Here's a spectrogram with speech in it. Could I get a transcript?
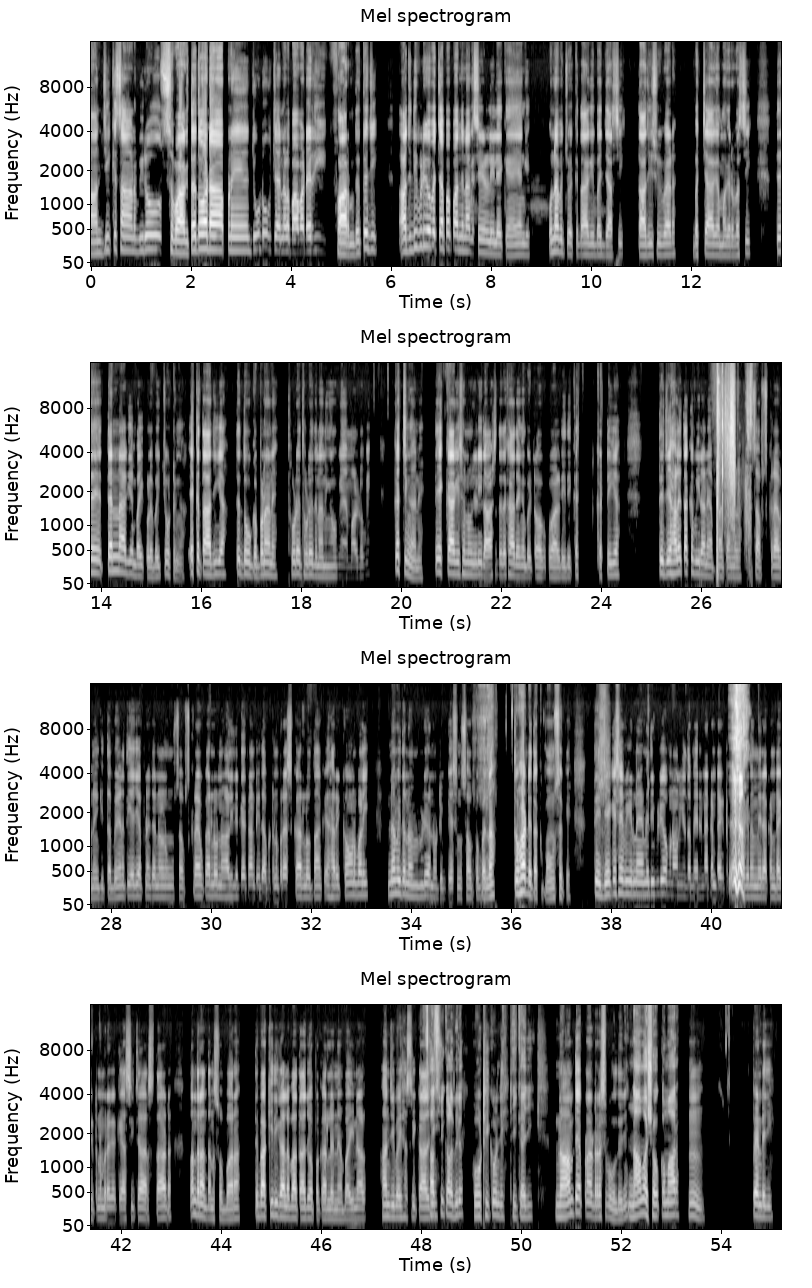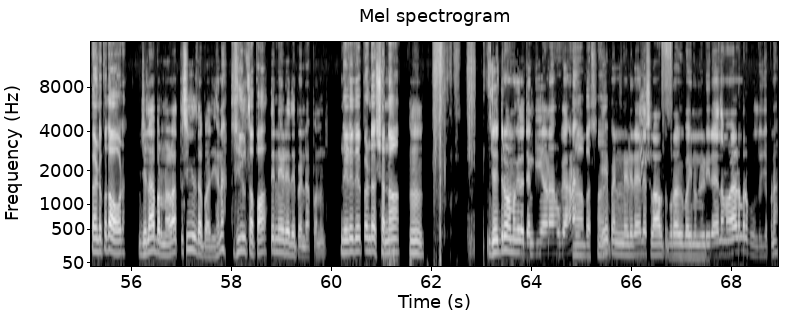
ਹਾਂਜੀ, ਕਿਸਾਨ ਵੀਰੋ, ਸਵਾਗਤ ਹੈ ਤੁਹਾਡਾ ਆਪਣੇ YouTube channel Baba dairy farm ਦੇ ਉੱਤੇ ਜੀ। ਅੱਜ ਦੀ ਵੀਡੀਓ ਵਿੱਚ ਆਪਾਂ ਪੰਜ ਨਗ ਸੇਲ ਲਈ ਲੈ ਕੇ ਆਏ ਆਂਗੇ ਉਹਨਾਂ ਵਿੱਚੋਂ ਇੱਕ ਤਾਂ ਆ ਗਈ ਬਾਈ ਜਰਸੀ, ਤਾਜੀ ਸੂਈਵੈਡ ਬੱਚਾ ਆ ਗਿਆ ਮਗਰ ਵੱਸੀ ਤੇ ਤਿੰਨ ਆ ਗਈਆਂ ਬਾਈ ਕੋਲੇ ਬਾਈ ਝੋਟੀਆਂ। ਇੱਕ ਤਾਜੀ ਆ ਤੇ ਦੋ ਗੱਬਣਾ ਨੇ ਥੋੜੇ ਥੋੜੇ ਦਿਨਾਂ ਦੀਆਂ ਉਹ ਵੀ ਐ ਮੰਨ ਲਓ ਵੀ ਕੱਚੀਆਂ ਨੇ ਤੇ ਇੱਕ ਆ ਗਈ ਤੁਹਾਨੂੰ ਜਿਹੜੀ ਲਾਸਟ ਤੇ ਦਿਖਾ ਦੇਵਾਂਗੇ ਬਈ ਟੌਪ ਕੁਆਲਿਟੀ ਦੀ ਕੱਚ- ਕੱਟੀ ਆ। ਤੇ ਜੇ ਹਾਲੇ ਤੱਕ ਵੀਰਾਂ ਨੇ ਆਪਣਾ ਚੈਨਲ ਸਬਸਕ੍ਰਾਈਬ ਨਹੀਂ ਕੀਤਾ ਬੇਨਤੀ ਹੈ ਜੀ ਆਪਣੇ ਚੈਨਲ ਨੂੰ ਸਬਸਕ੍ਰਾਈਬ ਕਰ ਲਓ ਨਾਲ ਹੀ ਲੱਗਿਆ ਘੰਟੀ ਦਾ ਬਟਨ ਪ੍ਰੈਸ ਕਰ ਲਓ ਤਾਂ ਕਿ ਹਰ ਇੱਕ ਆਉਣ ਵਾਲੀ ਨਵੀਂ ਤੋਂ ਨਵੀਂ ਵੀਡੀਓ ਨੋਟੀਫਿਕੇਸ਼ਨ ਸਭ ਤੋਂ ਪਹਿਲਾਂ ਤੁਹਾਡੇ ਤੱਕ ਪਹੁੰਚ ਸਕੇ। ਤੇ ਜੇ ਕਿਸੇ ਵੀਰ ਨੇ ਐਵੇਂ ਦੀ ਵੀਡੀਓ ਬਣਾਉਣੀ ਹੈ ਤਾਂ ਮੇਰੇ ਨਾਲ ਕੰਟੈਕਟ ਕਰ ਸਕਦੇ ਹੋ। ਮੇਰਾ ਕੰਟੈਕਟ ਨੰਬਰ ਹੈਗਾ 8146 15312 ਤੇ ਬਾਕੀ ਦੀ ਗੱਲਬਾਤ ਆਜੋ ਆਪਾਂ ਕਰ ਲੈਂਦੇ ਆ ਬਾਈ ਨਾਲ। ਹਾਂਜੀ ਬਾਈ ਸਤਿ ਸ੍ਰੀ ਅਕਾਲ ਸਤਿ ਜੀ ਸ੍ਰੀ ਅਕਾਲ ਵੀਰ। ਹੋ ਠੀਕ ਹੋ ਜੀ? ਠੀਕ ਹੈ ਜੀ। ਨਾਮ ਤੇ ਆਪਣਾ ਐਡਰੈਸ ਬੋਲ ਦਿਓ ਜੀ। ਨਾਮ ਅਸ਼ੋਕ ਕੁਮਾਰ। ਹੂੰ। ਪਿੰਡ ਜੀ? ਪਿੰਡ ਭਦੌੜ। ਜ਼ਿਲ੍ਹਾ ਬਰਨਾਲਾ ਤਹਿਸੀਲ ਦਾ ਬਾਜੀ ਹੈ ਨਾ ਤਹਿਸੀਲ ਤਪਾ ਤੇ ਨੇੜੇ ਦੇ ਪਿੰਡ ਆਪਾਂ ਨੂੰ ਜੀ? ਨੇੜੇ ਦੇ ਪਿੰਡ ਛੰਨਾ। ਹੂੰ। ਜੇ ਇਧਰੋਂ ਆਵਾਂਗੇ ਤਾਂ ਜੰਗੀ ਆਣਾ ਹੋ ਗਿਆ ਹਨਾ? ਹਾਂ ਬਸ ਹਾਂ। ਇਹ ਪਿੰਡ ਨੇੜੇ ਰਹਿੰਦੇ ਸਲਾਬਤਪੁਰਾ ਵੀ ਬਾਈ ਨੂੰ ਨੇੜੇ ਰਹਿੰਦਾ। ਮੋਬਾਈਲ ਨੰਬਰ ਬੋਲ ਦਿਓ ਜੀ ਆਪਣਾ।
